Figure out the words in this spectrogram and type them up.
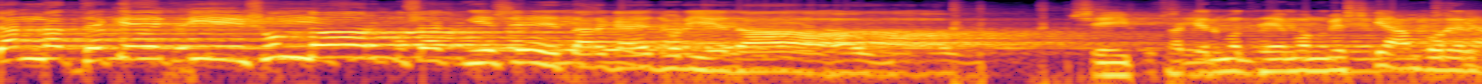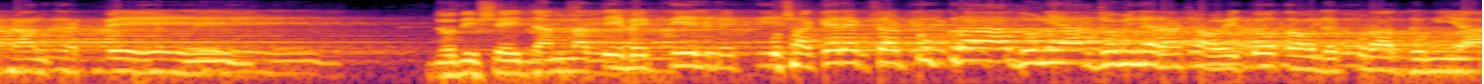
জান্নাত থেকে একটি সুন্দর পোশাক নিয়ে এসে তার গায়ে জড়িয়ে দাও। সেই পোশাকের মধ্যে এমন মেশকে আম্বরের ঘ্রাণ থাকবে। যদি সেই জান্নাতি ব্যক্তির পোশাকের একটা টুকরা দুনিয়ার জমিনে রাখা হইতো, তাহলে পুরা দুনিয়া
